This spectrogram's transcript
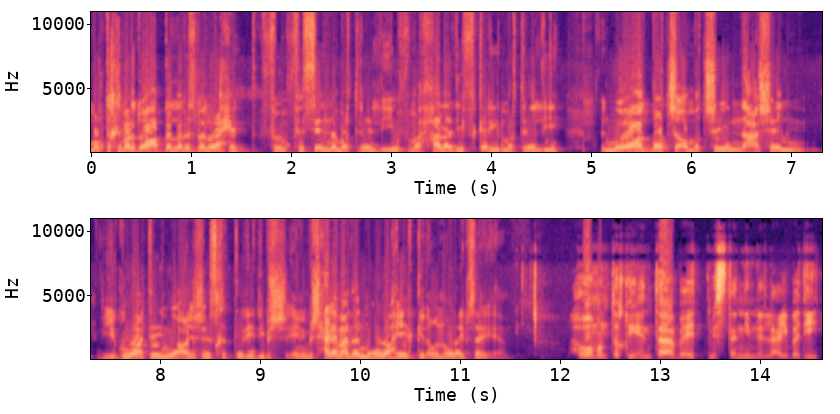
منطقي برضو يا عبد الله بالنسبة لواحد في, في سن مارتينيلي وفي المرحله دي في career مارتينيلي إنه يقعد ماتش أو ماتشين عشان يجوع تاني أو عشان يسخن تاني. دي مش يعني مش حاجة معناها إن هو هيركن أو إن هو لعيب سيء يعني. هو منطقي. أنت بقيت مستني من اللعيبة دي.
